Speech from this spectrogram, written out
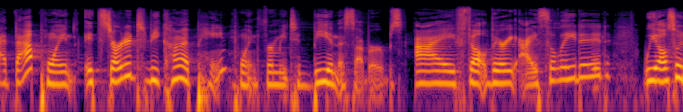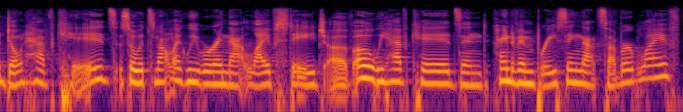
at that point, it started to become a pain point for me to be in the suburbs. I felt very isolated. We also don't have kids. So it's not like we were in that life stage of, oh, we have kids and kind of embracing that suburb life.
